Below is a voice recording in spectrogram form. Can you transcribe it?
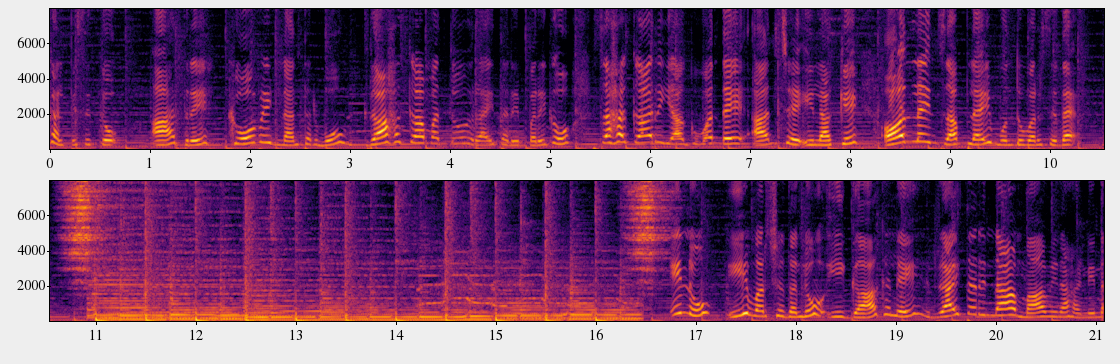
ಕಲ್ಪಿಸಿತ್ತು. ಆದ್ರೆ ಕೋವಿಡ್ ನಂತರವೂ ಗ್ರಾಹಕ ಮತ್ತು ರೈತರಿಬ್ಬರಿಗೂ ಸಹಕಾರಿಯಾಗುವಂತೆ ಅಂಚೆ ಇಲಾಖೆ ಆನ್ಲೈನ್ ಸಪ್ಲೈ ಮುಂದುವರೆಸಿದೆ. ಇನ್ನು ಈ ವರ್ಷದಲ್ಲೂ ಈಗಾಗಲೇ ರೈತರಿಂದ ಮಾವಿನ ಹಣ್ಣಿನ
